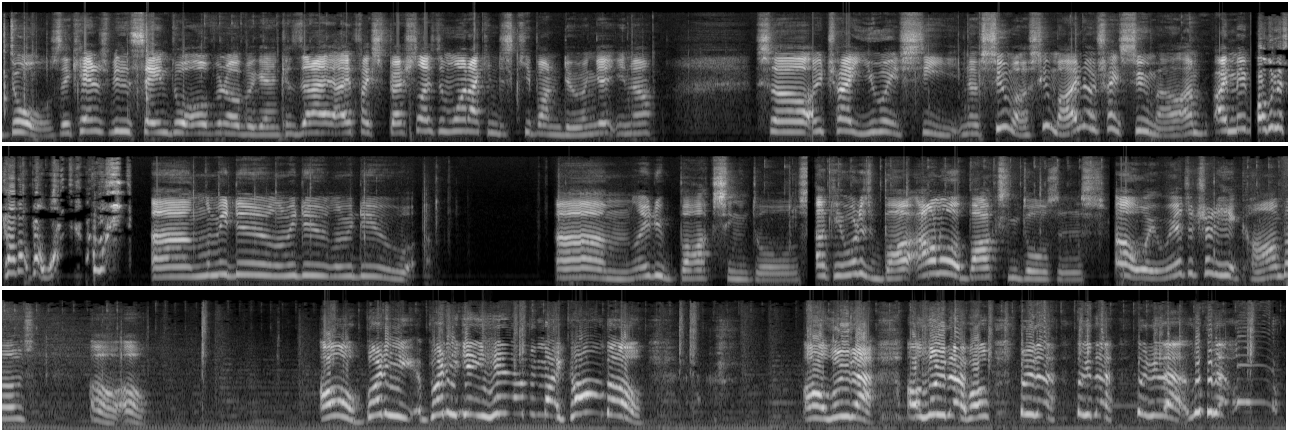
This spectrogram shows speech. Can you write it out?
duels. They can't just be the same duel over and over again. Because then I, if I specialize in one, I can just keep on doing it, you know? So let me try UHC. No, sumo, sumo. I know try sumo. I'm I may oh this come up what? um let me do let me do let me do um let me do boxing duels. Okay, what is bo I don't know what boxing duels is. Oh wait, we have to try to hit combos? Oh, oh. Oh, buddy, buddy getting hit up in my combo! Oh, look at that! Oh, look at that, bro! Look at that! Look at that! Look at that! Look at that! Oh,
